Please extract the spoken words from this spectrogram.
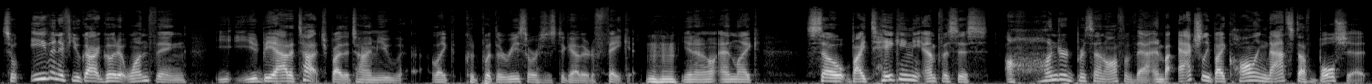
So even if you got good at one thing, you'd be out of touch by the time you like could put the resources together to fake it. Mm-hmm. You know, and like so by taking the emphasis hundred percent off of that, and by actually by calling that stuff bullshit,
